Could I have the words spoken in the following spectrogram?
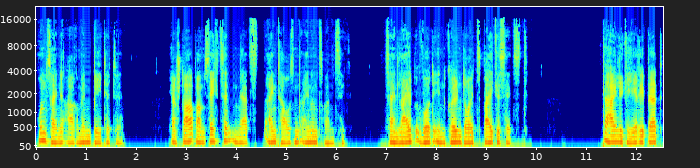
und seine Armen betete. Er starb am 16. März 1021. Sein Leib wurde in Köln-Deutz beigesetzt. Der heilige Heribert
